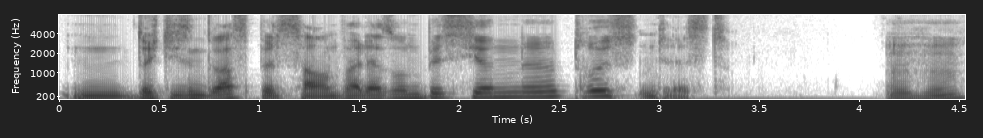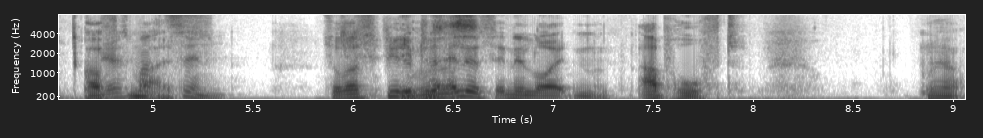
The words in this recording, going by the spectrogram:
mh, durch diesen Gospel-Sound, weil der so ein bisschen äh, tröstend ist. Mhm. Das macht Oftmals. Sinn. So was Spirituelles es- in den Leuten abruft. Ja.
